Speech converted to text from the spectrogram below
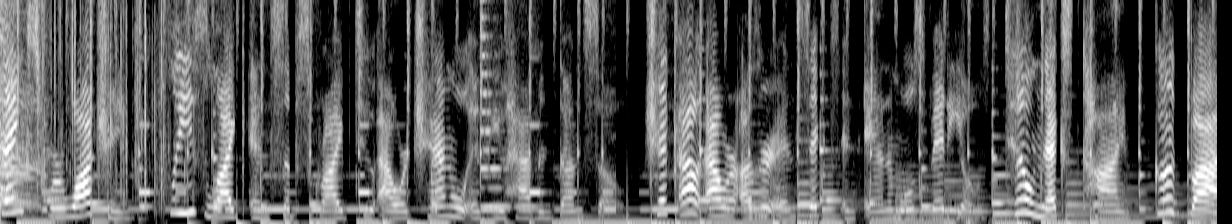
Thanks for watching. Please like and subscribe to our channel if you haven't done so. Check out our other insects and animals videos. Till next time, goodbye.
